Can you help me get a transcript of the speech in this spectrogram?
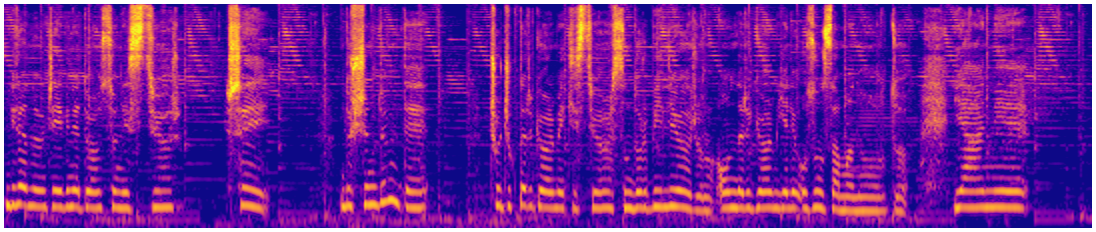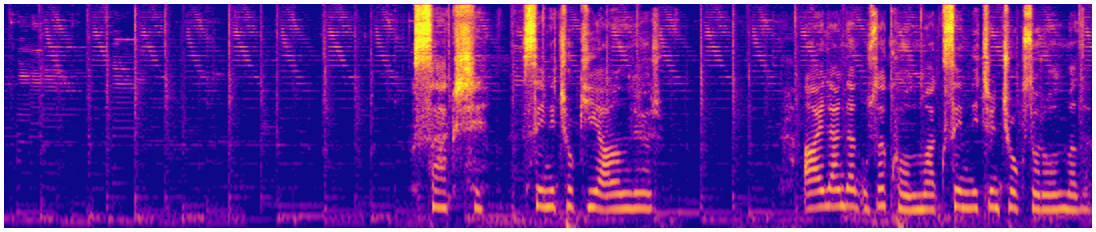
Bir an önce evine dönsün istiyor. Şey, düşündüm de çocukları görmek istiyorsundur biliyorum. Onları görmeyeli uzun zaman oldu. Yani... Sakshi, seni çok iyi anlıyorum. Ailenden uzak olmak senin için çok zor olmalı.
